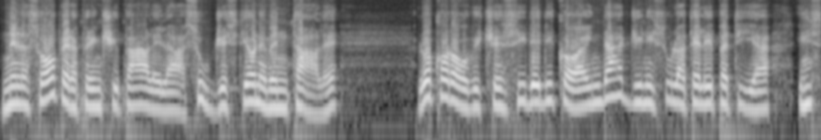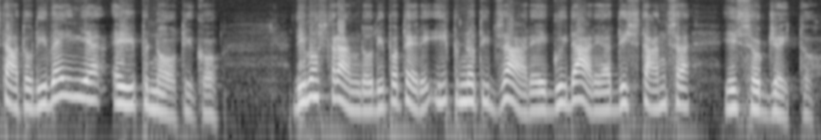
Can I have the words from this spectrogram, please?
nella sua opera principale La suggestione mentale, Lokorovic si dedicò a indagini sulla telepatia in stato di veglia e ipnotico, dimostrando di poter ipnotizzare e guidare a distanza il soggetto.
